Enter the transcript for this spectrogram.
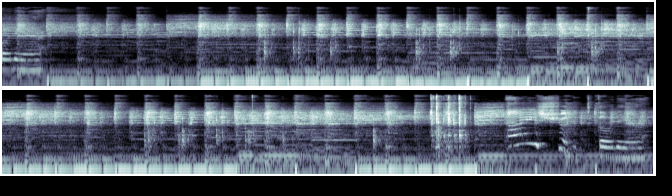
Go there. I shouldn't go there.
